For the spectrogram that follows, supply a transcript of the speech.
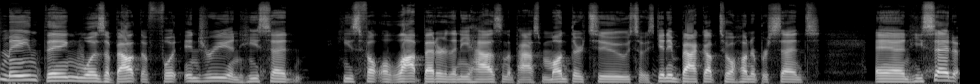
main thing was about the foot injury and he said he's felt a lot better than he has in the past month or two, so he's getting back up to 100%. And he said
